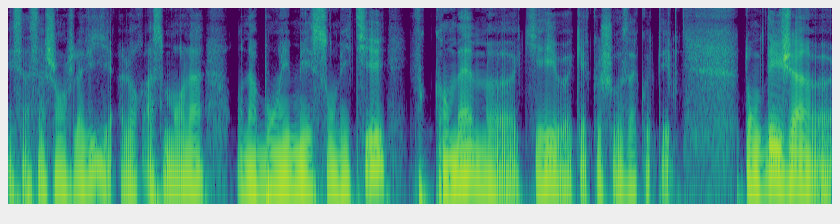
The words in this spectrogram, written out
Et ça, ça change la vie. Alors à ce moment-là, on a bon aimer son métier, il faut quand même euh, qu'il y ait euh, quelque chose à côté. Donc déjà, euh,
